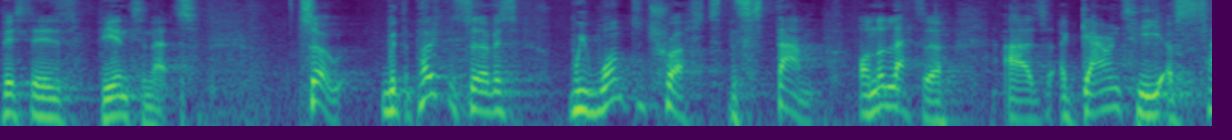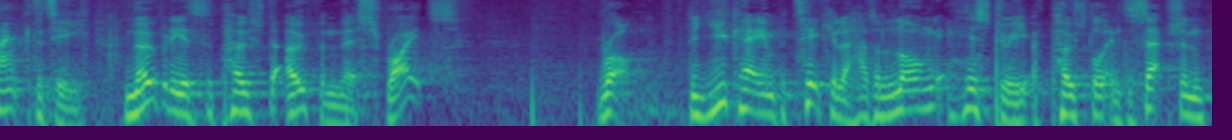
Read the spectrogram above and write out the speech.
this is the internet. So with the Postal Service, we want to trust the stamp on a letter as a guarantee of sanctity. Nobody is supposed to open this, right? Wrong. The UK in particular has a long history of postal interception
